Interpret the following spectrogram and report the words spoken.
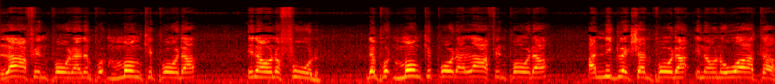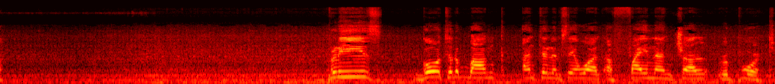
laughing powder, they put monkey powder in our food. They put monkey powder, laughing powder, and neglection powder in our water. Please go to the bank and tell them say you want a financial report.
